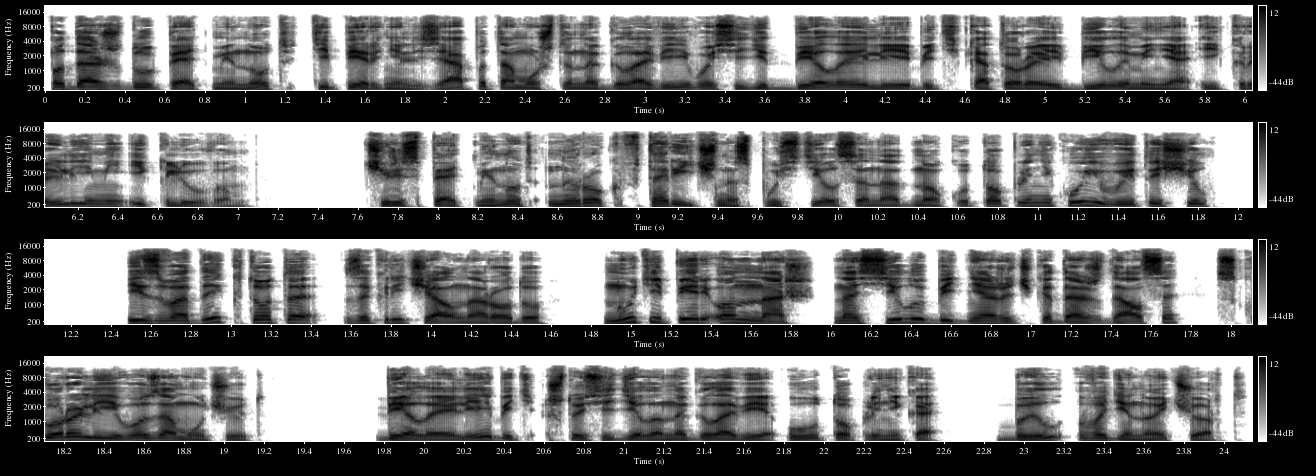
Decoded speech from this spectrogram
«Подожду пять минут, теперь нельзя, потому что на голове его сидит белая лебедь, которая била меня и крыльями, и клювом. Через пять минут нырок вторично спустился на дно к утопленнику и вытащил. Из воды кто-то закричал народу «Ну, теперь он наш, на силу бедняжечка дождался, скоро ли его замучают». Белая лебедь, что сидела на голове у утопленника, был водяной черт.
